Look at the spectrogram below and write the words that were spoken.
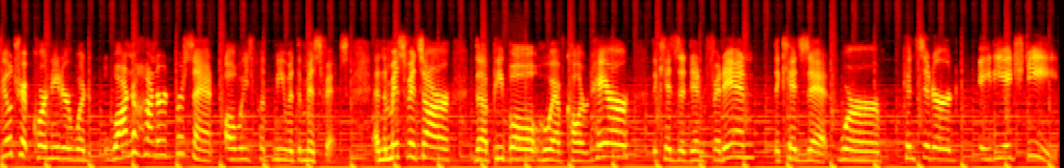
field trip coordinator would 100% always put me with the misfits. And the misfits are the people who have colored hair, the kids that didn't fit in, the kids that were considered ADHD,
